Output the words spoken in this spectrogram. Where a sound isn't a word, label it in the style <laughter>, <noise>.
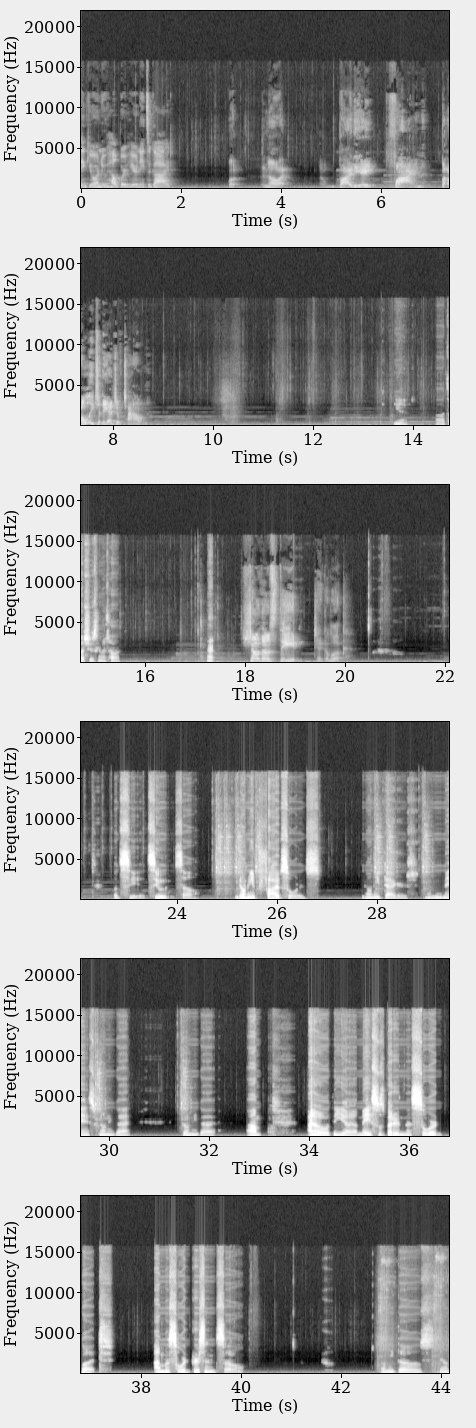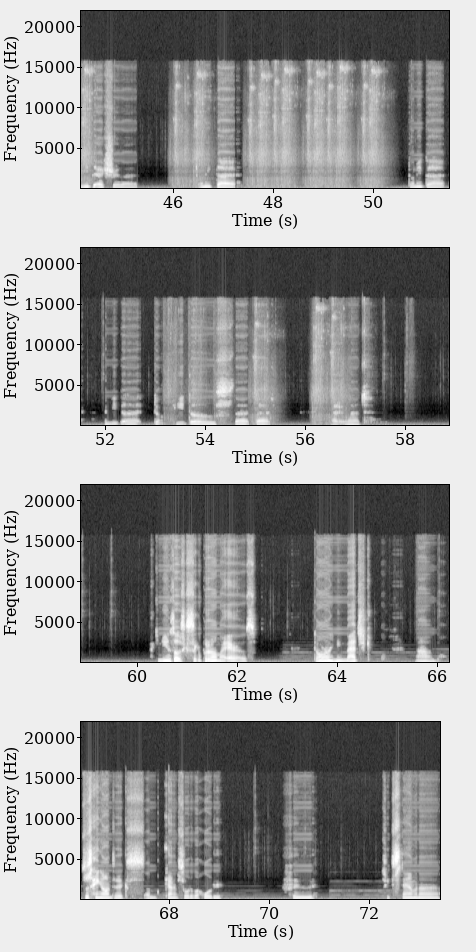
think your new helper here needs a guide. Well, no, I, by the eight, fine, but only to the edge of town. Yeah. Oh, I thought she was gonna talk. Alright. Show those thieves. Take a look. Let's see. Let's see what we can sell. We don't need five swords. We don't need daggers. We don't need mace. We don't need that. We don't need that. Um, I know the uh, mace was better than the sword, but I'm a sword person, so don't need those. Don't need the extra that. Don't need that. Don't need that. I need that. Don't need those. That, that. That, that. I can use those because I can put it on my arrows. Don't really need magic. Um, just hang on to it because I'm kind of sort of a hoarder. Food. Sweet stamina.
